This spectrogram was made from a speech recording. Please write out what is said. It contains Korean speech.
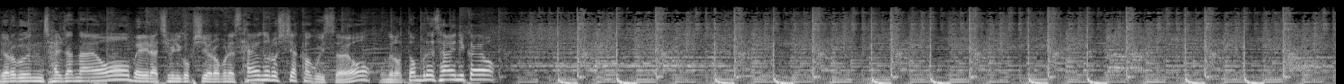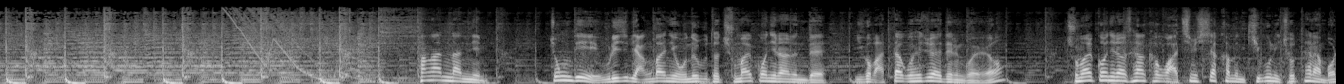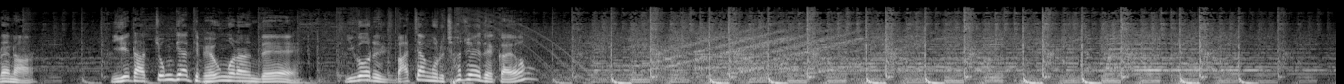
여러분 잘 잤나요? 매일 아침 7시 여러분의 사연으로 시작하고 있어요. 오늘 어떤 분의 사연일까요? 황한나님, 쫑디, 우리 집 양반이 오늘부터 주말권이라는데 이거 맞다고 해줘야 되는 거예요? 주말권이라고 생각하고 아침 시작하면 기분이 좋대나 뭐래나. 이게 다 쫑디한테 배운 거라는데 이거를 맞장구를 쳐줘야 될까요?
